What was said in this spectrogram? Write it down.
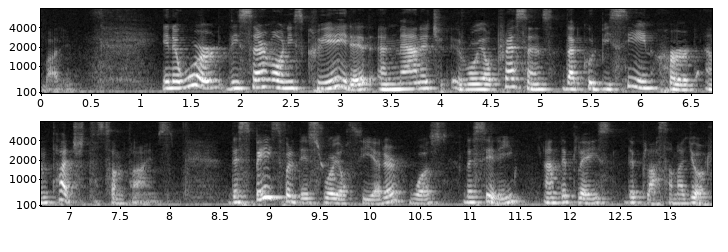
body. In a word, these ceremonies created and managed a royal presence that could be seen, heard, and touched sometimes. The space for this royal theater was the city and the place, the Plaza Mayor.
